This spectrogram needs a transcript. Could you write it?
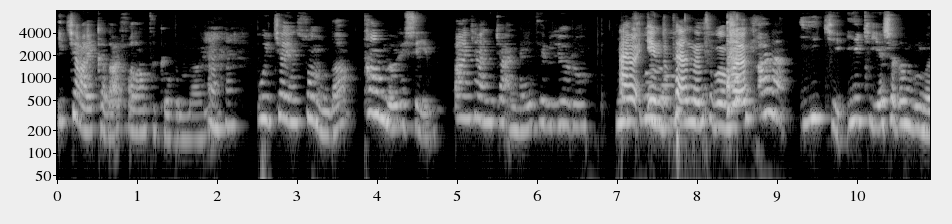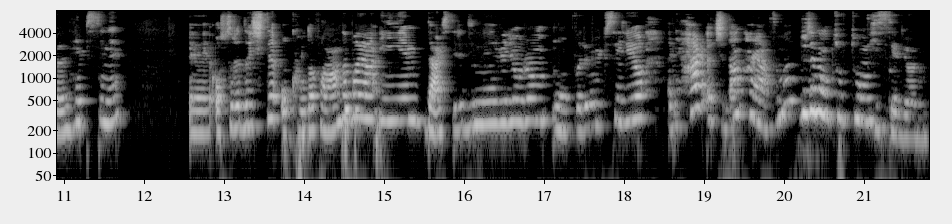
iki ay kadar falan takıldım böyle bu iki ayın sonunda tam böyle şeyim. Ben kendi kendime yetebiliyorum. I'm independent woman. Aynen. İyi ki, iyi ki yaşadım bunların hepsini. Ee, o sırada işte okulda falan da bayağı iyiyim. Dersleri dinleyebiliyorum. Notlarım yükseliyor. Hani her açıdan hayatımı düzene oturttuğumu hissediyorum.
